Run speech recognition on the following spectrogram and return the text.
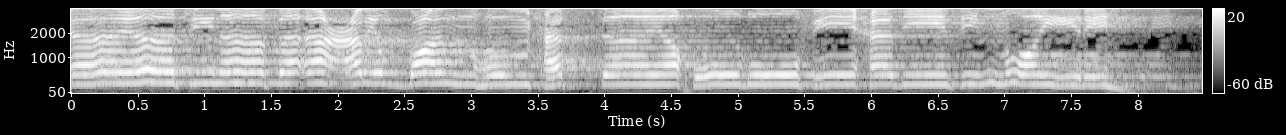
آياتنا فأعرض عنهم حتى يخوضوا في حديث غيره.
